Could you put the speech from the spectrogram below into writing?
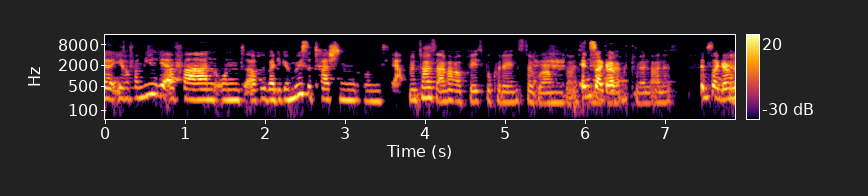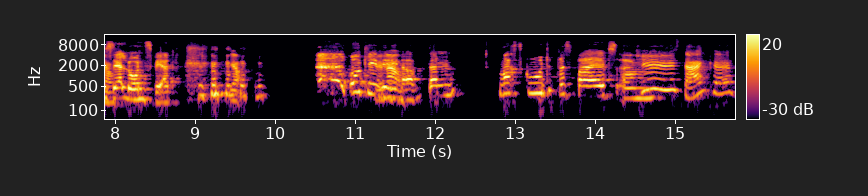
äh, ihre Familie erfahren und auch über die Gemüsetaschen und ja. Man soll es einfach auf Facebook oder Instagram, da ist Instagram. aktuell alles. Instagram genau. ist sehr lohnenswert. Ja. okay, genau. Verena, dann mach's gut, bis bald. Ähm, Tschüss, danke.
